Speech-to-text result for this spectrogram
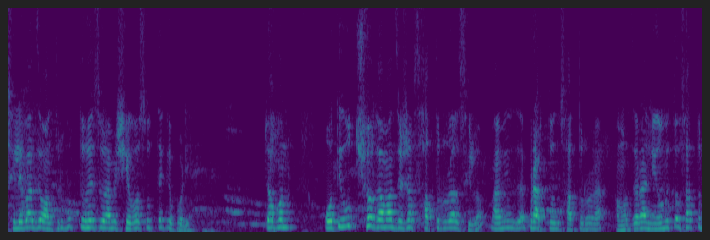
সিলেবাসে অন্তর্ভুক্ত হয়েছিল, আমি সে বছর থেকে পড়ি। তখন অতি উৎসুক আমার যেসব ছাত্ররা ছিল, আমি প্রাক্তন ছাত্ররা, আমার যারা নিয়মিত ছাত্র,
